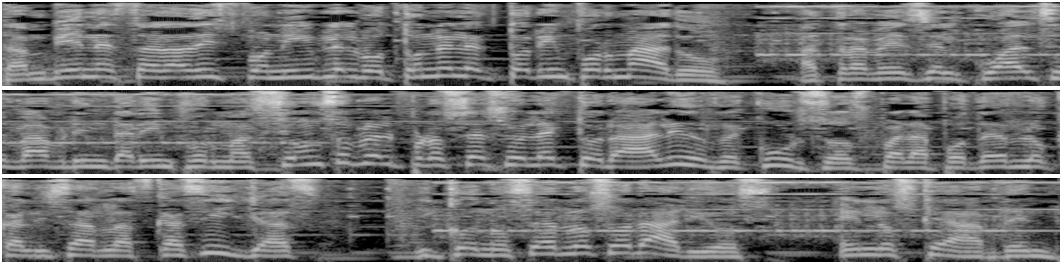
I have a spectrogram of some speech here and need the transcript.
También estará disponible el botón elector informado, a través del cual se va a brindar información sobre el proceso electoral y recursos para poder localizar las casillas y conocer los horarios en los que abren.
